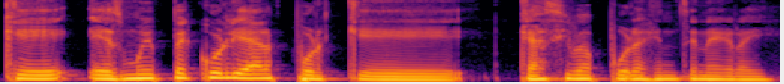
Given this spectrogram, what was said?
que es muy peculiar porque casi va pura gente negra ahí.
